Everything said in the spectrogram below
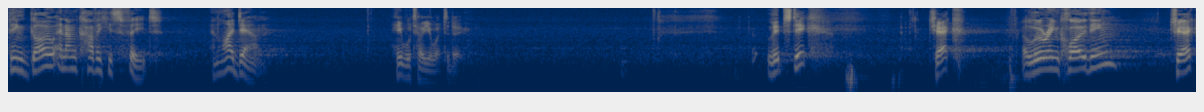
Then go and uncover his feet and lie down. He will tell you what to do. Lipstick? Check. Alluring clothing? Check.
